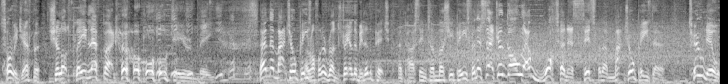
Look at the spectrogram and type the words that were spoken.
Sorry, Jeff, but Charlotte's playing left back. oh, dear me. And the macho peas are off on a run straight up the middle of the pitch and pass into mushy peas for the second goal. And what an assist for the macho peas there. 2 0,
